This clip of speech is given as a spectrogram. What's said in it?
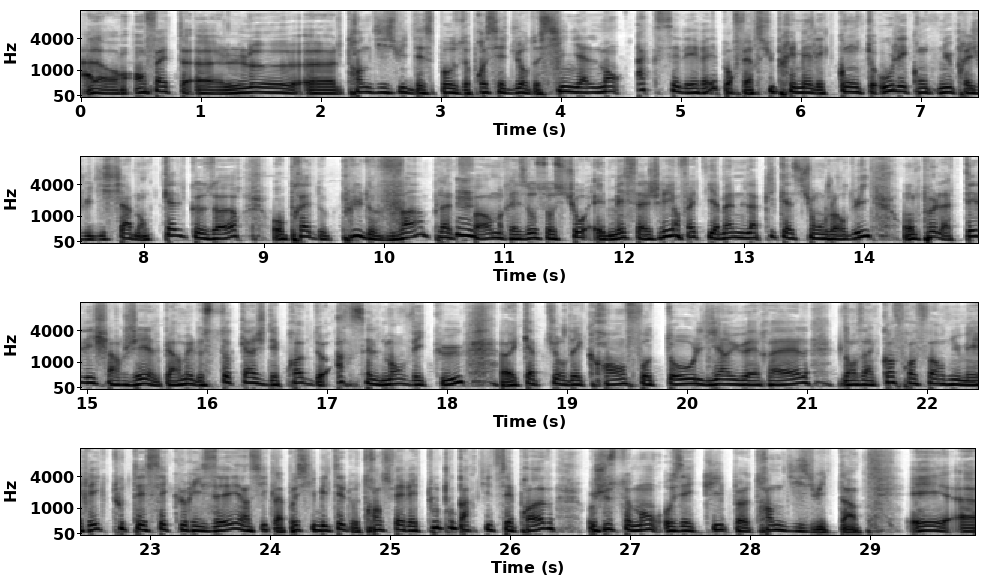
Alors, en fait, euh, le euh, 3018 dispose de procédures de signalement accélérées pour faire supprimer les comptes ou les contenus préjudiciables en quelques heures auprès de plus de 20 plateformes, réseaux sociaux et messageries. En fait, il y a même l'application aujourd'hui. On peut la télécharger. Elle permet le stockage des preuves de harcèlement vécu, euh, capture d'écran, photos, liens URL. Dans un coffre-fort numérique, tout est sécurisé, ainsi que la possibilité de transférer tout ou partie de ces preuves justement aux équipes 3018. Et euh, euh,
